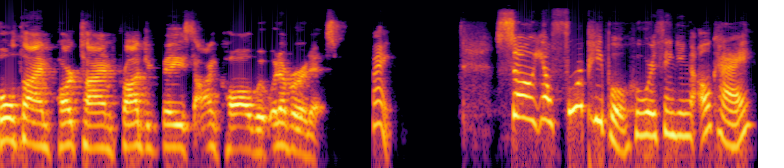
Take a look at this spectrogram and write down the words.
full time, part time, project based, on call, whatever it is. Right. So, you know, for people who are thinking, okay,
